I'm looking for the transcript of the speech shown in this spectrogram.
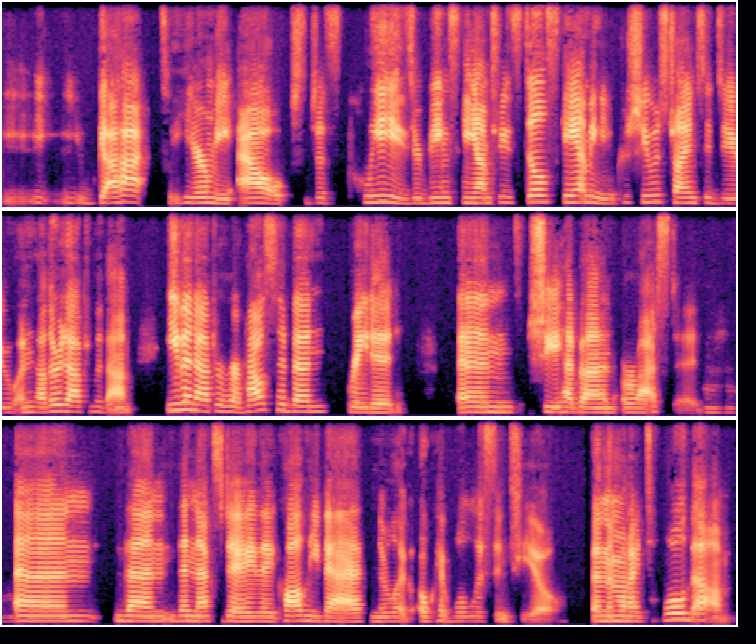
"Y- you got to hear me out. Just please, you're being scammed. She's still scamming you because she was trying to do another adoption with them, even after her house had been raided and she had been arrested. Mhm. And then the next day they called me back and they're like, okay, we'll listen to you. And then when I told them,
